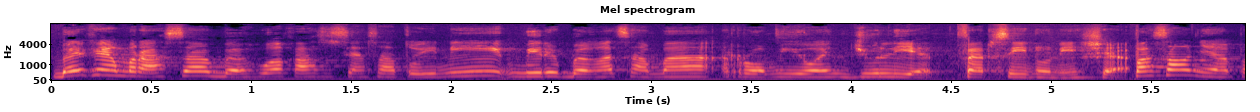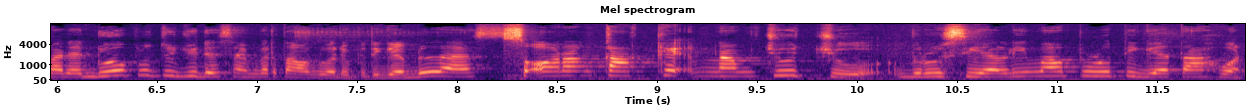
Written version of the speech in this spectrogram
Baik yang merasa bahwa kasus yang satu ini mirip banget sama Romeo and Juliet versi Indonesia. Pasalnya, pada 27 Desember tahun 2013, seorang kakek enam cucu berusia 53 tahun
